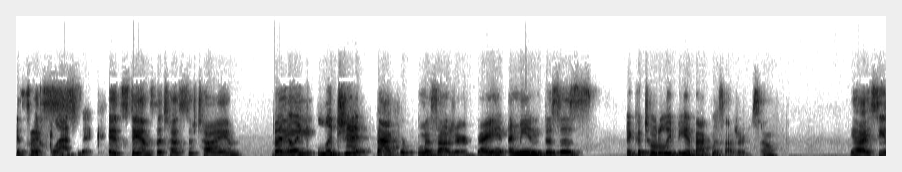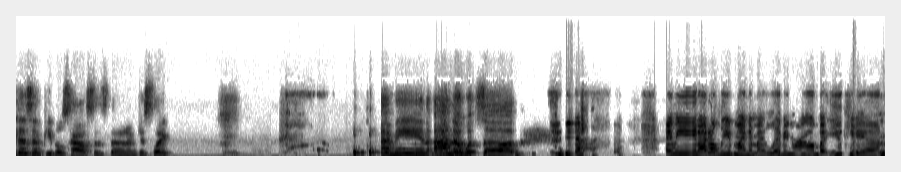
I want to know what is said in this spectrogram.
It's classic. a classic. it stands the test of time. But They- like legit back massager, right? I mean, this is it could totally be a back massager. So Yeah, I see those in people's houses though, and I'm just like, I mean, I know what's up. Yeah. I mean, I don't leave mine in my living room, but you can.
